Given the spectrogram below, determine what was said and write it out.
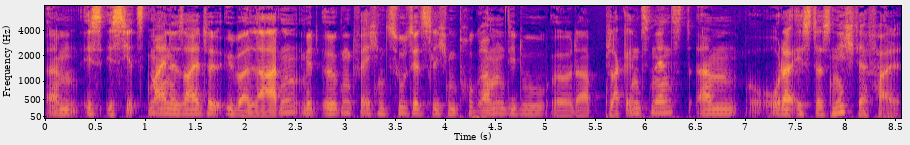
Ähm, ist, ist jetzt meine Seite überladen mit irgendwelchen zusätzlichen Programmen, die du äh, da Plugins nennst, ähm, oder ist das nicht der Fall?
